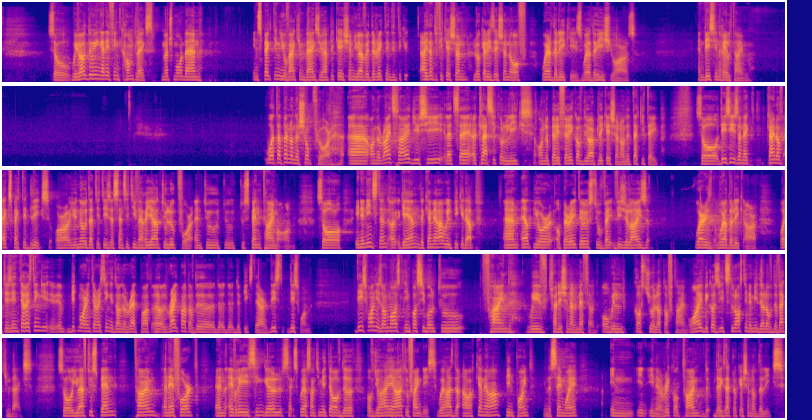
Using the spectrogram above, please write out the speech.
So without doing anything complex, much more than inspecting your vacuum bags, your application, you have a direct identification, localization of where the leak is, where the issue is. And this in real time. What happened on the shop floor. Uh, on the right side, you see, let's say, a classical leaks on the periphery of your application, on the tacky tape. So this is a kind of expected leaks, or you know that it is a sensitive area to look for and to, to, to spend time on. So in an instant, again, the camera will pick it up and help your operators to visualize where, is, where the leaks are. What is interesting, a bit more interesting, is on the red part, uh, right part of the, the, the, the peaks there, this, this one. This one is almost impossible to find with traditional method or will cost you a lot of time. Why? Because it's lost in the middle of the vacuum bags. So you have to spend time and effort and every single square centimeter of, the, of your area to find this. Whereas the, our camera pinpoint in the same way in, in, in a record time the, the, exact location of the leaks.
